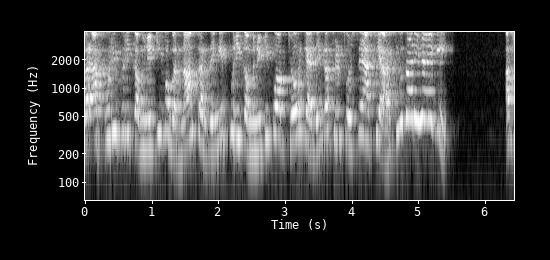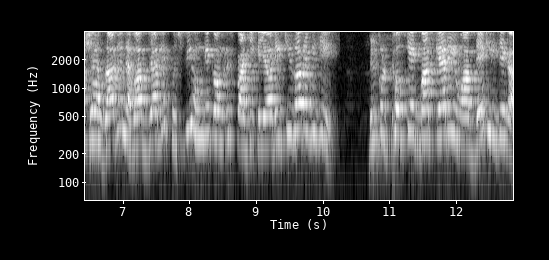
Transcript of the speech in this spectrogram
पर आप पूरी पूरी कम्युनिटी को बदनाम कर देंगे, पूरी कम्युनिटी को आप चोर कह देंगे, फिर सोचते हैं आपकी आरती उतारी जाएगी। अब शहजादे, नवाबजादे कुछ भी होंगे कांग्रेस पार्टी के लिए। और एक चीज़ और, रवि जी, बिल्कुल ठोक के एक बात कह रही हूँ, आप देख लीजिएगा।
